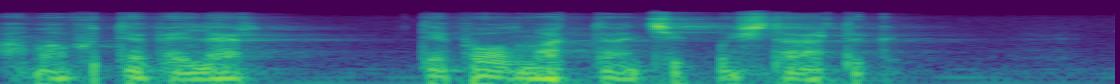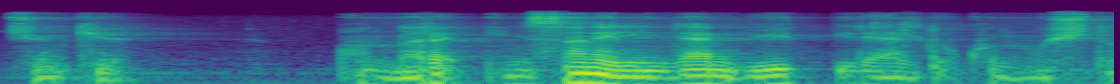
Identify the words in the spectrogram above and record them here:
Ama bu tepeler tepe olmaktan çıkmıştı artık. Çünkü onlara insan elinden büyük bir el dokunmuştu.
